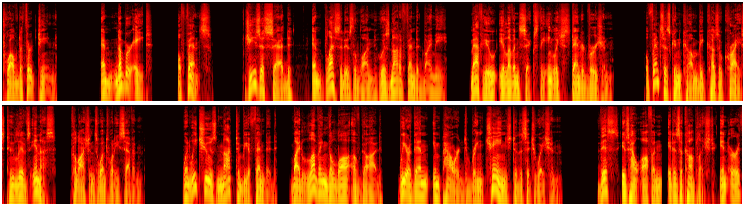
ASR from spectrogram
12 13. And number 8, offense. Jesus said, "And blessed is the one who is not offended by me." Matthew 11:6, the English Standard Version. Offenses can come because of Christ who lives in us. Colossians 1:27. When we choose not to be offended by loving the law of God, we are then empowered to bring change to the situation. This is how often it is accomplished, in earth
